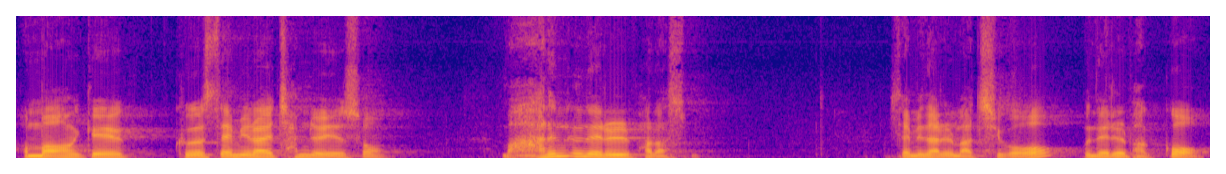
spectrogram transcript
엄마와 함께 그 세미나에 참여해서 많은 은혜를 받았습니다. 세미나를 마치고 은혜를 받고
